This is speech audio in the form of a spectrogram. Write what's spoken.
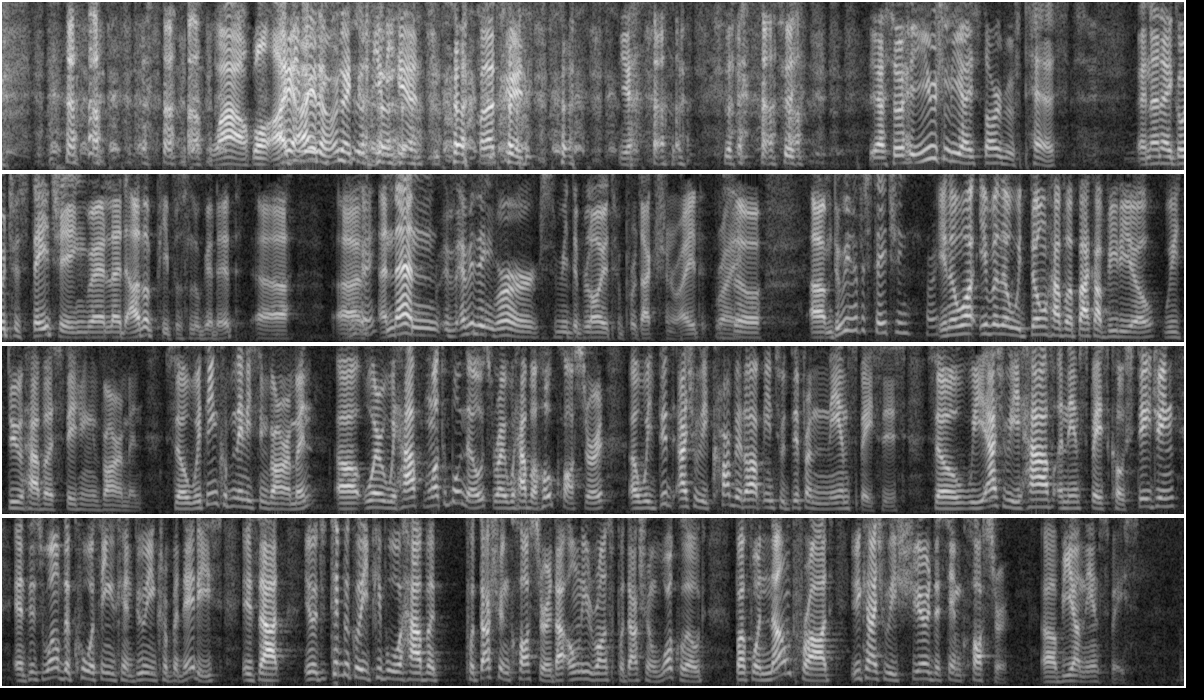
wow. Well, I, I, I don't expect to see any hands, but that's good. Yeah. so, so, yeah. So usually I start with test, and then I go to staging where I let other people look at it. Uh, um, okay. And then if everything works, we deploy to production, right? Right. So Um, do we have a staging? Right? You know what? Even though we don't have a backup video, we do have a staging environment. So within Kubernetes environment, uh, where we have multiple nodes, right? We have a whole cluster. Uh, we did actually carve it up into different namespaces. So we actually have a namespace called staging, and this is one of the cool things you can do in Kubernetes is that you know typically people will have a production cluster that only runs production workload, but for non-prod, you can actually share the same cluster uh, via namespace.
